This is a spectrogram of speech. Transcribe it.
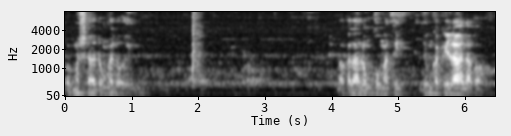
Huwag masyadong haluin. Baka lalong kumati yung kakilala ko.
